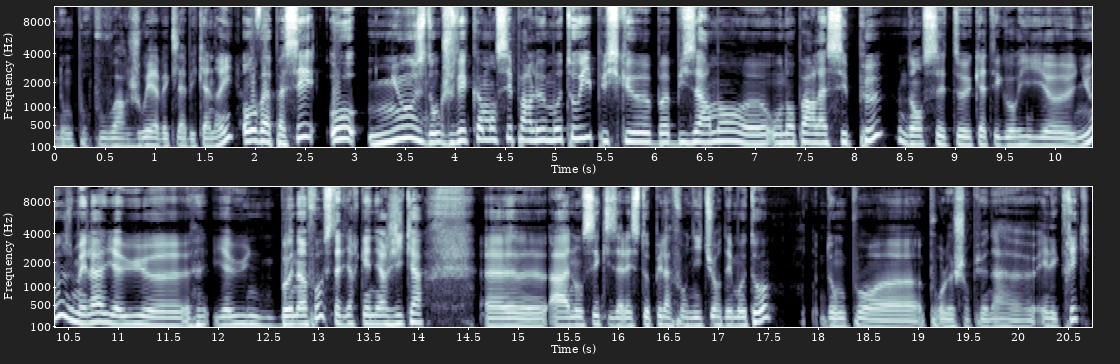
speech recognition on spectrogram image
donc, pour pouvoir jouer avec la bécannerie. On va passer aux news. Donc, je vais commencer par le MotoI, puisque bah, bizarrement, on en parle assez peu dans cette catégorie news. Mais là, il y, a eu, il y a eu une bonne info, c'est-à-dire qu'Energica a annoncé qu'ils allaient stopper la fourniture des motos donc pour, euh, pour le championnat euh, électrique.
